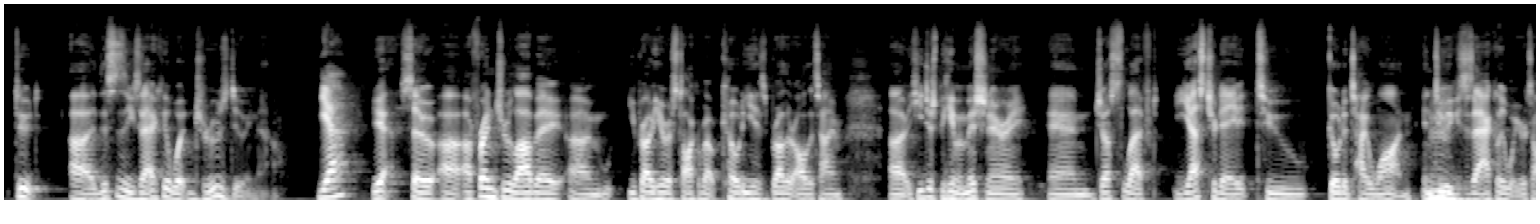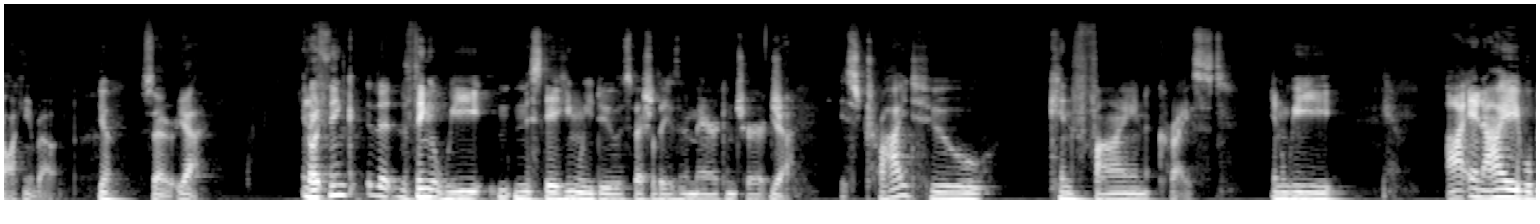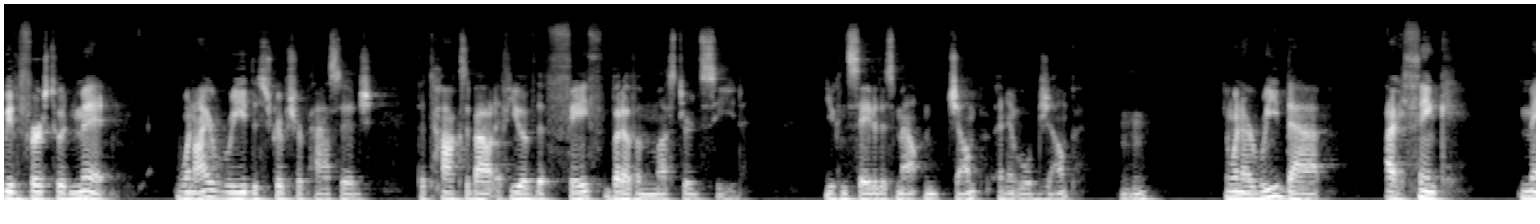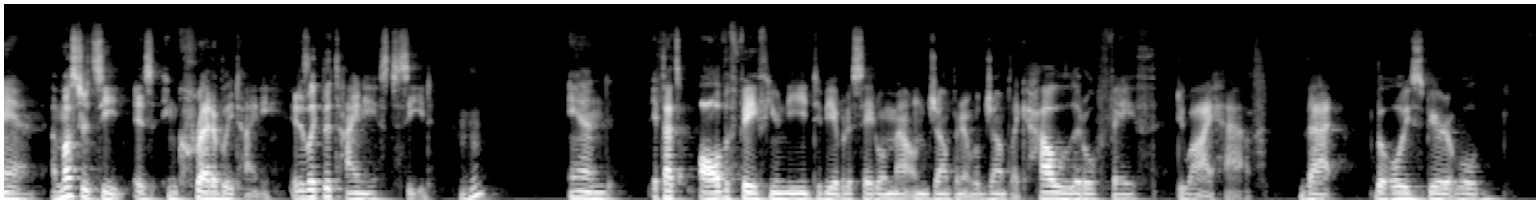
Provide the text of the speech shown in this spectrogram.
Dude, uh, this is exactly what Drew's doing now. Yeah. Yeah. So uh, our friend Drew Labe, um, you probably hear us talk about Cody, his brother, all the time. Uh, he just became a missionary and just left yesterday to go to Taiwan and do exactly what you're talking about. Yeah. So yeah, And I think that the thing that we mistakenly do, especially as an American church, yeah, is try to confine Christ. And we I and I will be the first to admit when I read the scripture passage that talks about if you have the faith but of a mustard seed, you can say to this mountain, jump, and it will jump. Mm-hmm. And when I read that, I think, man, a mustard seed is incredibly tiny. It is like the tiniest seed. Mm-hmm. And if that's all the faith you need to be able to say to a mountain, jump, and it will jump, like how little faith do I have that the Holy Spirit will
